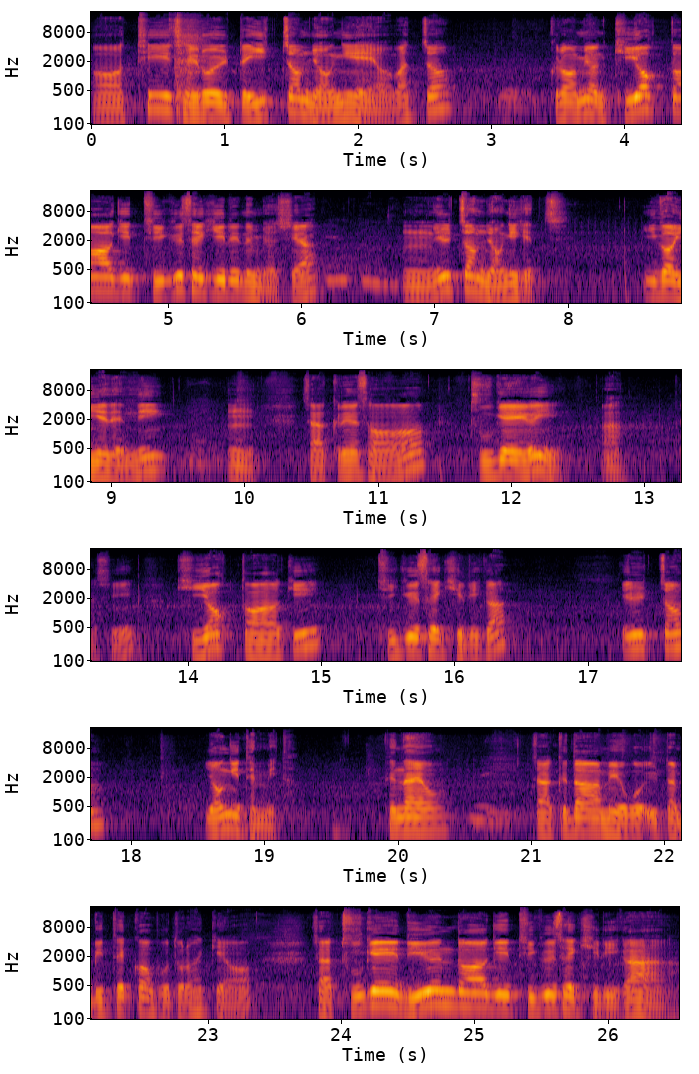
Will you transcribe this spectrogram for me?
어, t0일 때 2.0이에요. 맞죠? 그러면 기억 더하기 디귿의 길이는 몇이야? 1분. 음, 1.0이겠지. 이거 이해됐니? 음. 자, 그래서 두 개의 아, 다시 기억 더하기 디귿의 길이가 1.0이 됩니다. 됐나요? 네. 자, 그 다음에 요거 일단 밑에 거 보도록 할게요. 자, 두 개의 니은 더하기 디귿의 길이가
